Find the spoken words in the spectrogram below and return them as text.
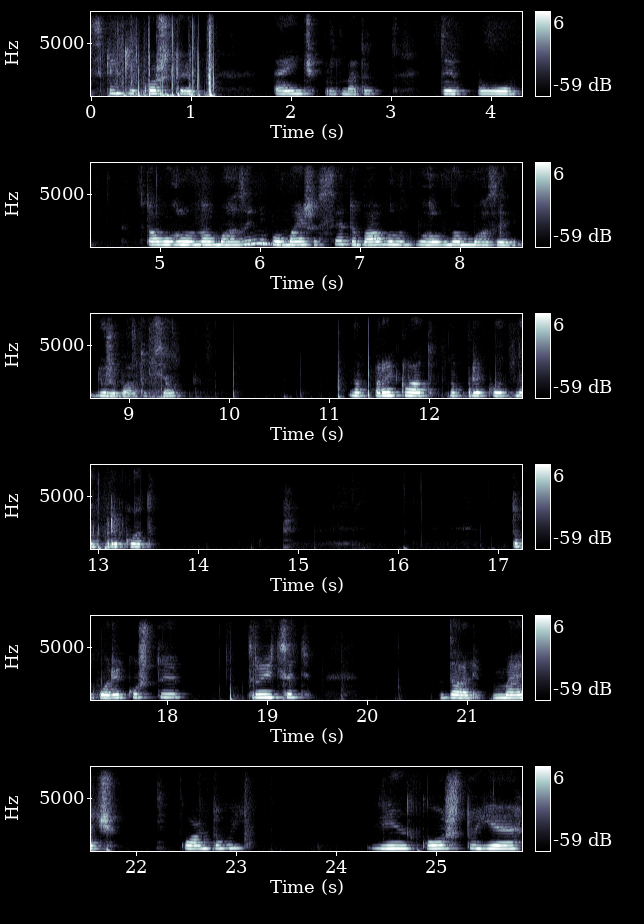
скільки коштують е, інші предмети. Типу, в тому головному магазині, бо майже все додали в головному магазині. Дуже багато всього. Наприклад, наприклад, наприклад, топорик коштує 30. Далі меч квантовий. Він коштує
